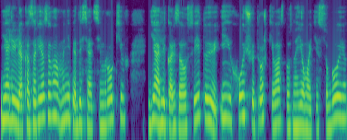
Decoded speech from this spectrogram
Я Ліля Казарєзова, мені 57 років, я лікар за освітою і хочу трошки вас познайомити з собою,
